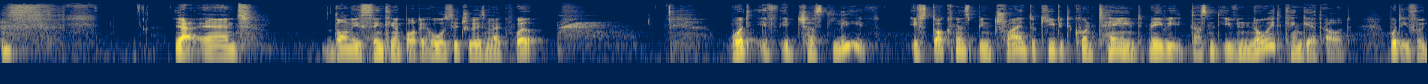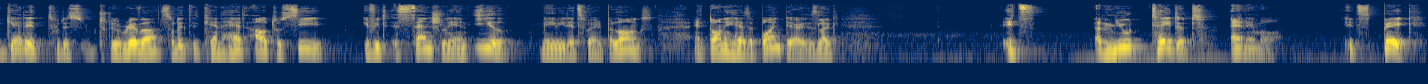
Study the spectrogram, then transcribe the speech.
yeah, and Donnie's thinking about the whole situation like, well, what if it just leaves? If Stockman's been trying to keep it contained, maybe it doesn't even know it can get out. What if we get it to, this, to the river so that it can head out to sea? If it's essentially an eel, maybe that's where it belongs. And Donnie has a point there. It's like, it's a mutated animal. It's big,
